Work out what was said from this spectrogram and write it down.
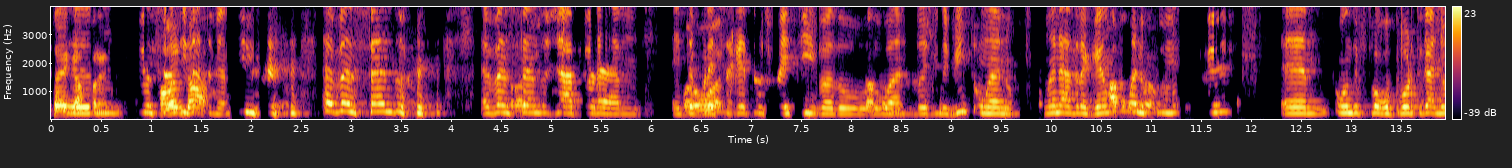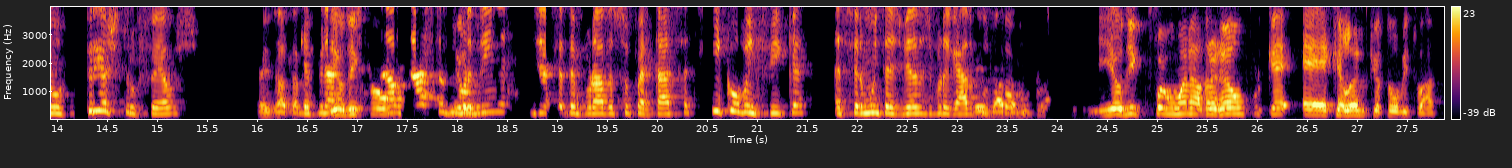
Segue à frente. Pensando, exatamente. avançando, avançando já para, então, para, essa retrospectiva do, do, ano 2020, um ano, um ano a Dragão, um ano que, um, onde o Futebol do Porto ganhou três troféus. Exatamente. Campeonato eu digo Nacional, Taça de Bradinha, já esta temporada Super Taça, e com o Benfica a ser muitas vezes vergado pelo Exatamente. Futebol do Porto. E eu digo que foi um ano a Dragão porque é aquele ano que eu estou habituado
